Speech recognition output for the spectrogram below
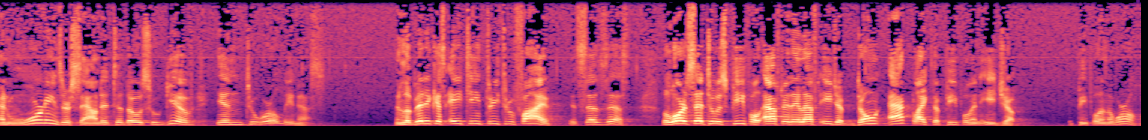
and warnings are sounded to those who give in to worldliness. In Leviticus 18, 3 through 5, it says this The Lord said to his people after they left Egypt, Don't act like the people in Egypt, the people in the world.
